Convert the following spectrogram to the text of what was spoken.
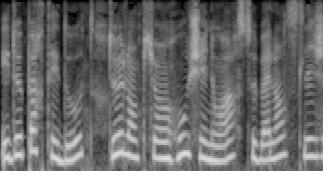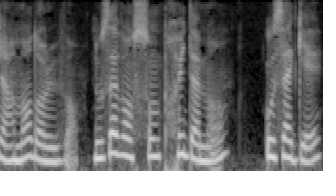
Et de part et d'autre, deux lampions rouges et noirs se balancent légèrement dans le vent. Nous avançons prudemment, aux aguets,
